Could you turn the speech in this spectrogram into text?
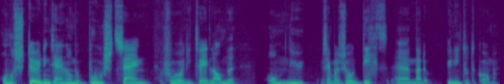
ondersteuning zijn, een enorme boost zijn voor die twee landen om nu zeg maar, zo dicht uh, naar de Unie toe te komen.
